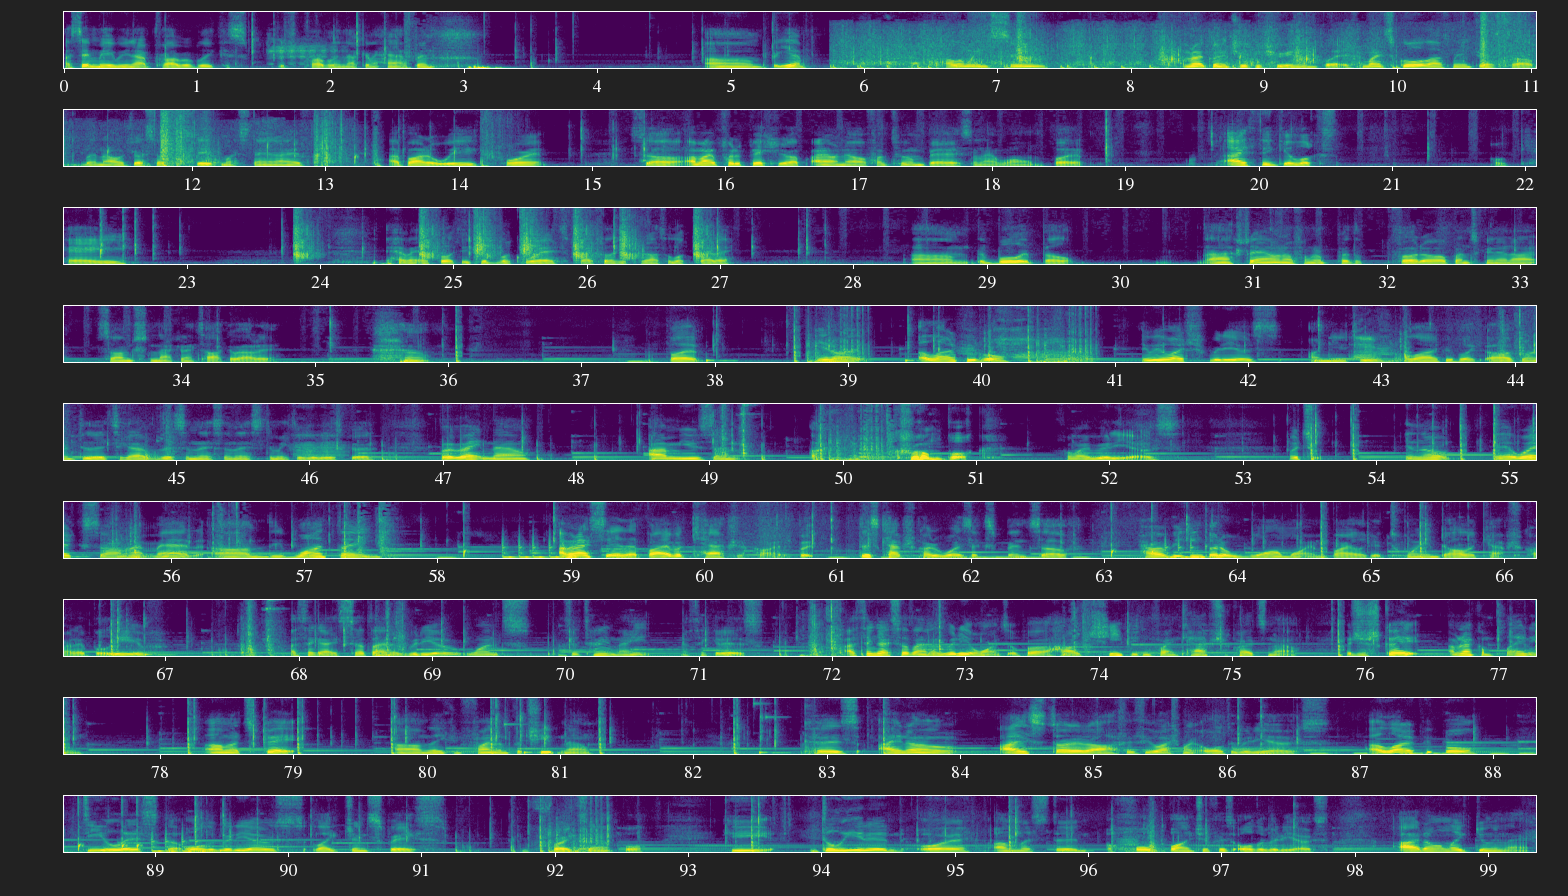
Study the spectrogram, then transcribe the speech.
I say maybe, not probably, because it's probably not going to happen. Um, but yeah, Halloween soon. I'm not going to trick-or-treating, but if my school allows me to dress up, then I'll dress up as Dave Mustaine. I have, I bought a wig for it. So, I might put a picture up. I don't know. If I'm too embarrassed, and I won't. But, I think it looks okay. I mean, I feel like it could look worse, but I feel like it could also look better. Um, the bullet belt. Actually, I don't know if I'm to put the photo up on screen or not, so I'm just not going to talk about it. but, you know, a lot of people, if we watch videos on YouTube, a lot of people like, oh, if you want to do this, you gotta have this and this and this to make the videos good. But right now, I'm using a Chromebook for my videos, which, you know, it works, so I'm not mad. Um, the one thing, I mean, I say that, but I have a capture card, but this capture card was expensive. However, you can go to Walmart and buy like a $20 capture card, I believe. I think I said that in a video once. Is it 29? I think it is. I think I said that in a video once about how cheap you can find capture cards now. Which is great. I'm not complaining. Um, that's great. Um, that you can find them for cheap now. Because I know I started off, if you watch my older videos, a lot of people delist the older videos, like Genspace, for example. He deleted or unlisted a whole bunch of his older videos. I don't like doing that.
